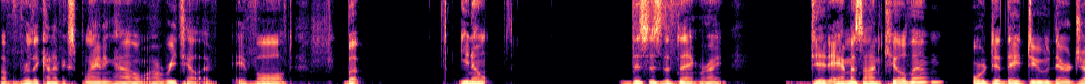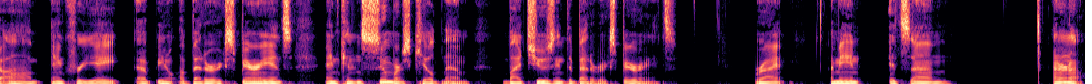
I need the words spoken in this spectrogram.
of really kind of explaining how retail ev- evolved. But you know, this is the thing, right? Did Amazon kill them? Or did they do their job and create a, you know a better experience and consumers killed them by choosing the better experience right? I mean it's um i don't know,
